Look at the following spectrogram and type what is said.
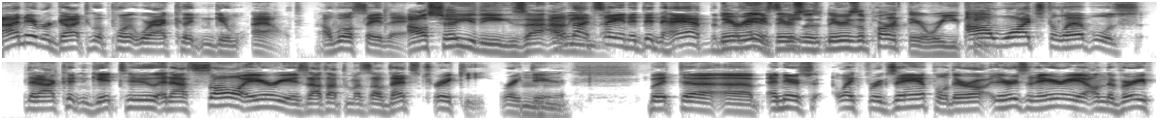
I never got to a point where I couldn't get out. I will say that. I'll show you the exact. I'm not saying it didn't happen. there I is. can There's see- a there's a part there where you I can't. watched the levels that I couldn't get to, and I saw areas, and I thought to myself, "That's tricky, right Mm-hmm. there." But uh, uh, and there's like for example, there are there is an area on the very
